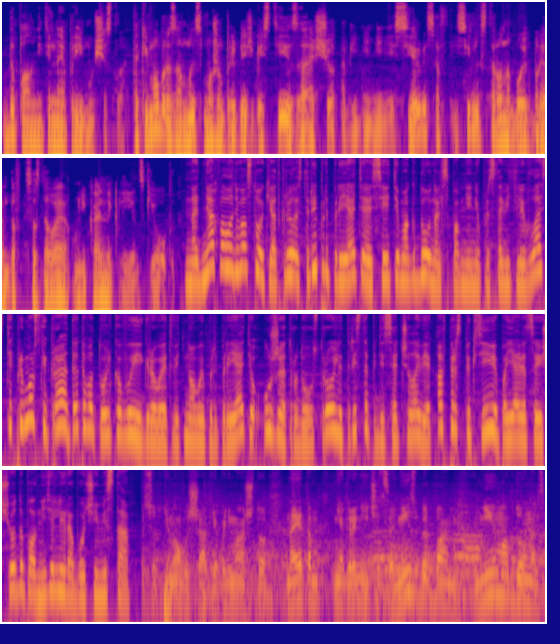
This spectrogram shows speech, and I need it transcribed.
дополнительное преимущество. Таким образом, мы сможем привлечь гостей за счет объединения сервисов и сильных сторон обоих брендов, создавая уникальный клиентский опыт. На днях в Владивостоке открылось три предприятия сети Макдональдс. По мнению представителей власти, Приморский край от этого только выигрывает, ведь новые предприятия уже трудоустроили 350 человек, а в перспективе появятся еще дополнительные рабочие места. Все-таки новый шаг. Я понимаю, что на этом не ограничится ни Сбербанк, ни Макдональдс.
